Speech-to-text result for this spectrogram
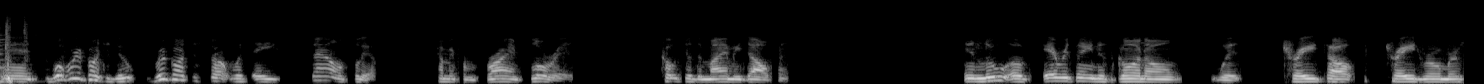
And what we're going to do, we're going to start with a sound clip coming from Brian Flores, coach of the Miami Dolphins. In lieu of everything that's going on with trade talk, trade rumors,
